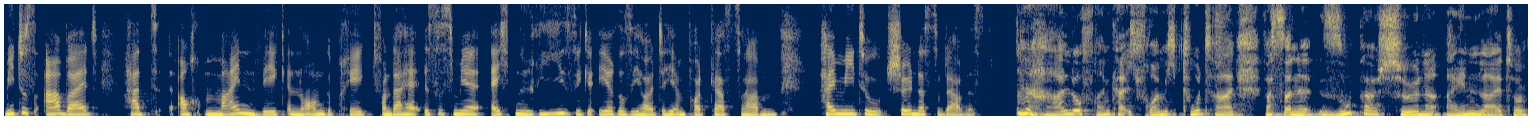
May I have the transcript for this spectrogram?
Mitus Arbeit hat auch meinen Weg enorm geprägt. Von daher ist es mir echt eine riesige Ehre, Sie heute hier im Podcast zu haben. Hi Mitu, schön, dass du da bist. Hallo Franka, ich freue mich total. Was für eine super schöne Einleitung.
